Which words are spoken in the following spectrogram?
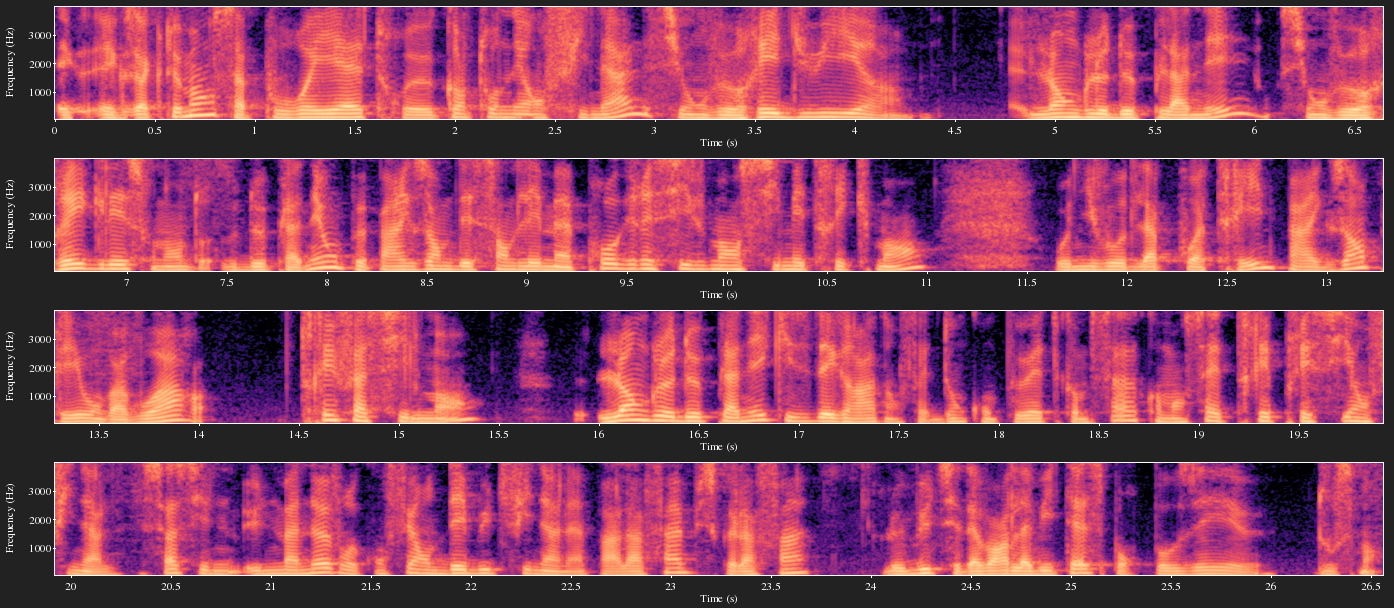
exactement. Ça pourrait être euh, quand on est en finale, si on veut réduire l'angle de plané, si on veut régler son angle de plané, on peut par exemple descendre les mains progressivement, symétriquement au niveau de la poitrine, par exemple, et on va voir très facilement l'angle de plané qui se dégrade en fait. Donc on peut être comme ça, commencer à être très précis en finale. Ça c'est une, manœuvre qu'on fait en début de finale, hein, pas à la fin, puisque la fin, le but c'est d'avoir de la vitesse pour poser euh, doucement.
